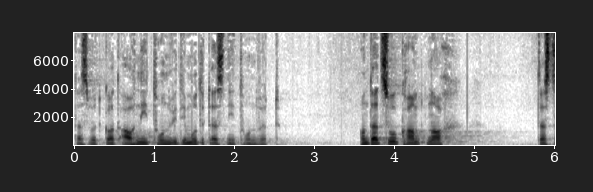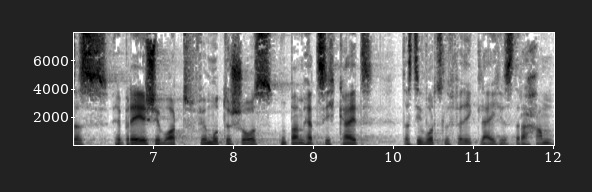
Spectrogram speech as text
Das wird Gott auch nie tun, wie die Mutter das nie tun wird. Und dazu kommt noch, dass das hebräische Wort für Mutterschoß und Barmherzigkeit, dass die Wurzel völlig gleich ist, Racham,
